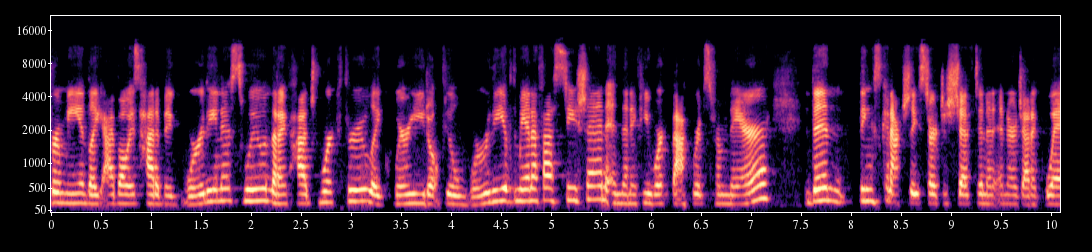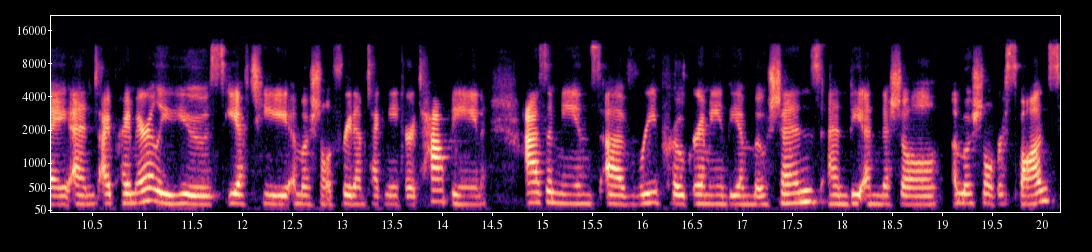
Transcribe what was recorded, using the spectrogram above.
for me, like I've always had a big worthiness wound that I've had to work through, like where you don't feel worthy of the manifestation. And then if you work backwards from there, then things can actually start to shift in an energetic way. And I primarily use EFT, emotional freedom technique, or tapping as a means of reprogramming the emotions and the initial emotional response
